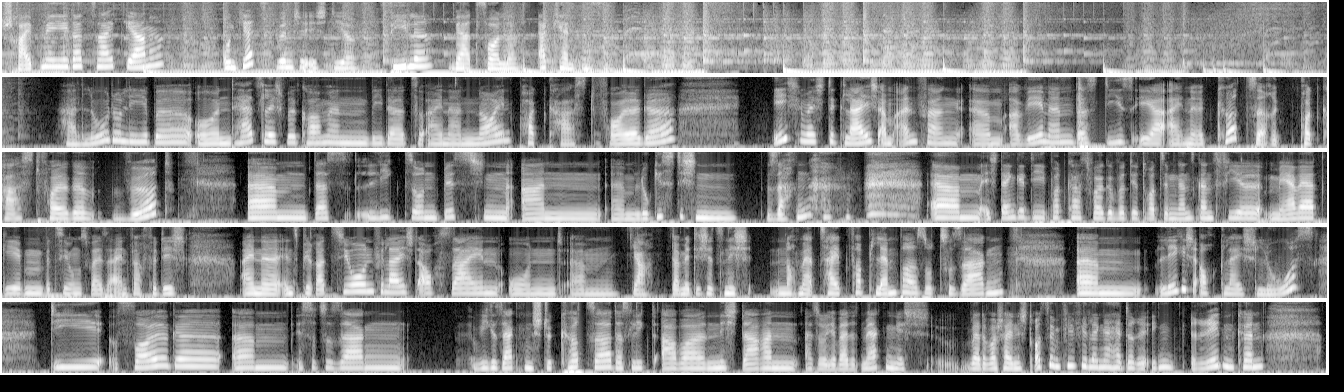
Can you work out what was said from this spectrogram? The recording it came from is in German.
Schreib mir jederzeit gerne. Und jetzt wünsche ich dir viele wertvolle Erkenntnisse. Hallo du Liebe und herzlich willkommen wieder zu einer neuen Podcast-Folge. Ich möchte gleich am Anfang ähm, erwähnen, dass dies eher eine kürzere Podcast-Folge wird. Ähm, das liegt so ein bisschen an ähm, logistischen Sachen. ähm, ich denke, die Podcast-Folge wird dir trotzdem ganz, ganz viel Mehrwert geben, beziehungsweise einfach für dich eine Inspiration vielleicht auch sein. Und ähm, ja, damit ich jetzt nicht noch mehr Zeit verplemper sozusagen, ähm, lege ich auch gleich los. Die Folge ähm, ist sozusagen wie gesagt, ein Stück kürzer. Das liegt aber nicht daran, also ihr werdet merken, ich werde wahrscheinlich trotzdem viel, viel länger hätte reden können.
